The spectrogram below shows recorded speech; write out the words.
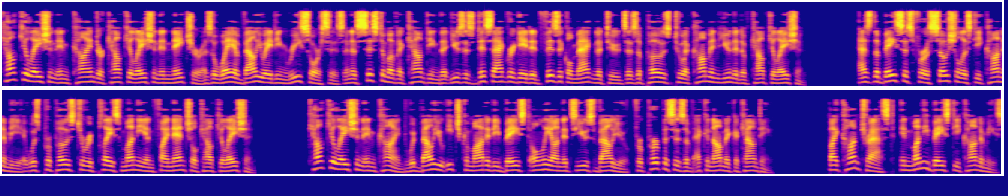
Calculation in kind or calculation in nature is a way of valuating resources and a system of accounting that uses disaggregated physical magnitudes as opposed to a common unit of calculation. As the basis for a socialist economy it was proposed to replace money and financial calculation. Calculation in kind would value each commodity based only on its use value, for purposes of economic accounting. By contrast, in money-based economies,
